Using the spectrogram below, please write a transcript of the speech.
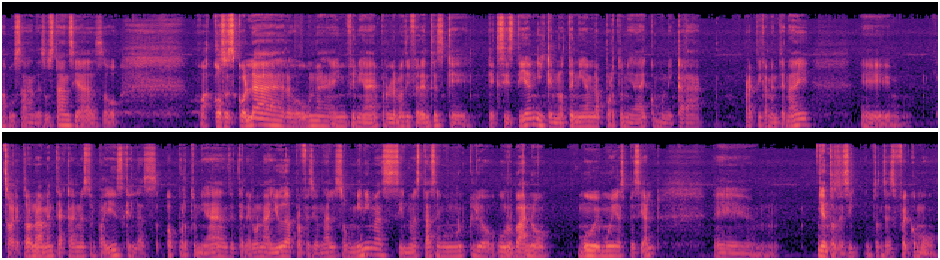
abusaban de sustancias o, acoso escolar o una infinidad de problemas diferentes que, existían y que no tenían la oportunidad de comunicar a prácticamente nadie. Eh, sobre todo nuevamente acá en nuestro país, que las oportunidades de tener una ayuda profesional son mínimas si no estás en un núcleo urbano muy, muy especial. Eh, y entonces sí, entonces fue como,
